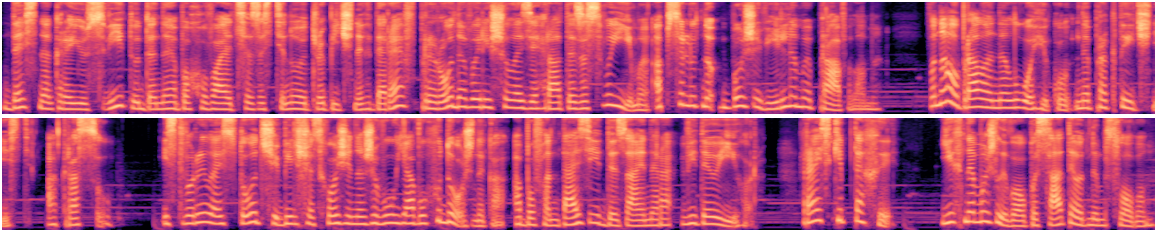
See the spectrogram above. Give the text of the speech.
Десь на краю світу, де небо ховається за стіною тропічних дерев, природа вирішила зіграти за своїми абсолютно божевільними правилами. Вона обрала не логіку, не практичність, а красу і створила істот, що більше схожі на живу уяву художника або фантазії дизайнера відеоігор. Райські птахи їх неможливо описати одним словом.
